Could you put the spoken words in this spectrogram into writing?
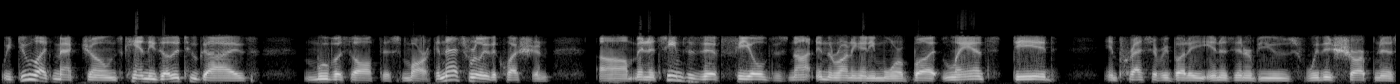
we do like Mac Jones. Can these other two guys move us off this mark? And that's really the question. Um, and it seems as if Fields is not in the running anymore, but Lance did impress everybody in his interviews with his sharpness,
